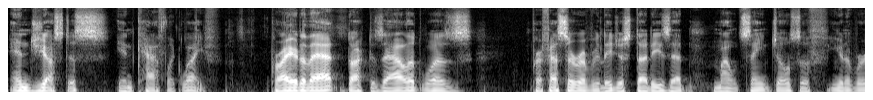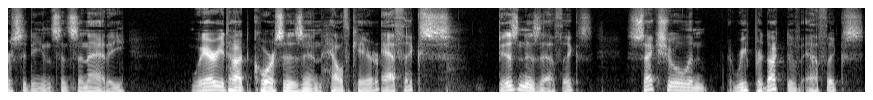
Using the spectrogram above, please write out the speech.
and justice in Catholic life. Prior to that, Dr. Zalot was professor of religious studies at Mount St. Joseph University in Cincinnati, where he taught courses in healthcare, ethics, business ethics, sexual and reproductive ethics,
